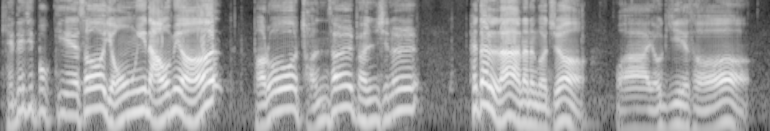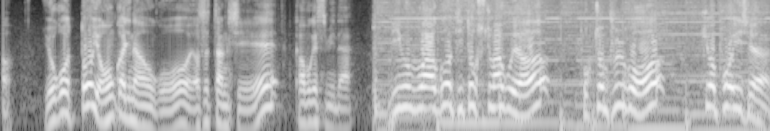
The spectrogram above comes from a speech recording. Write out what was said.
개돼지 뽑기에서 영웅이 나오면 바로 전설 변신을 해달라라는 거죠. 와, 여기에서 요것도 영혼까지 나오고 여섯 장씩 가보겠습니다. 리무브하고 디톡스 좀 하고요. 독 좀 풀고 큐어 포지션.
